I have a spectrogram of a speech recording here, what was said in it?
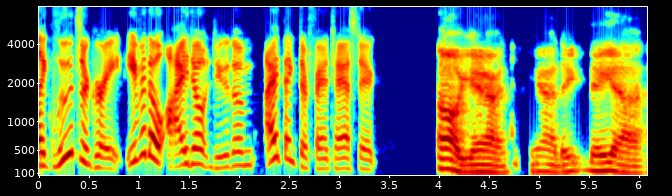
Like lewds are great. Even though I don't do them, I think they're fantastic. Oh yeah, yeah. They they uh.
